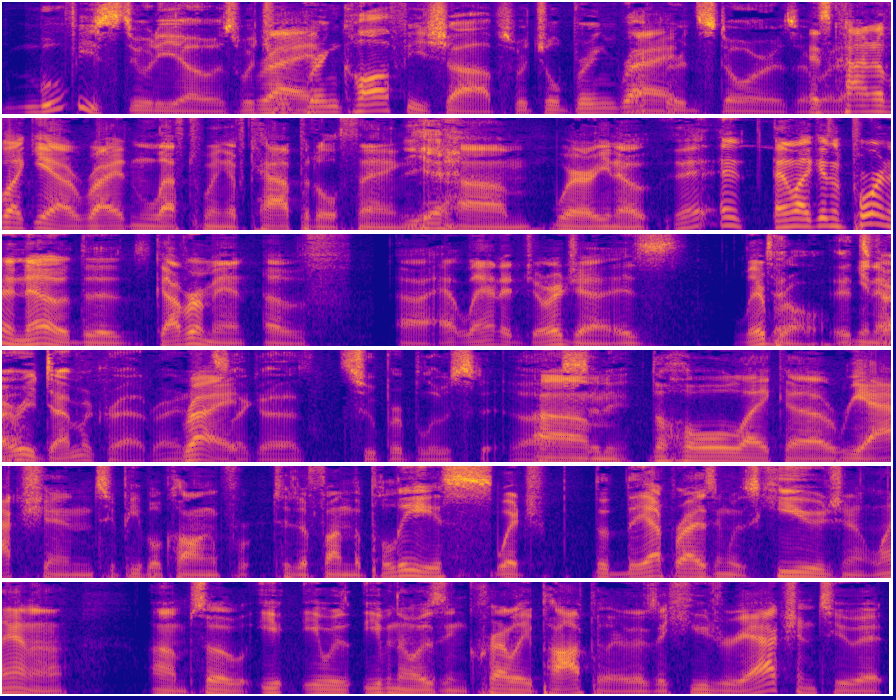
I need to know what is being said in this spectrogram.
movie studios, which Right. will bring coffee shops, which will bring Right. record stores. Or It's kind of like yeah, right and left wing of capital thing. Yeah. um, where you know, and, and like it's important to know the government of uh, Atlanta, Georgia, is liberal. It's you know? very Democrat, right? Right. It's like a super blue st- uh, um, city. the whole like uh, reaction to people calling for, to defund the police, which the, the uprising was huge in Atlanta. Um, so it, it was even though it was incredibly popular, there's a huge reaction to it.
